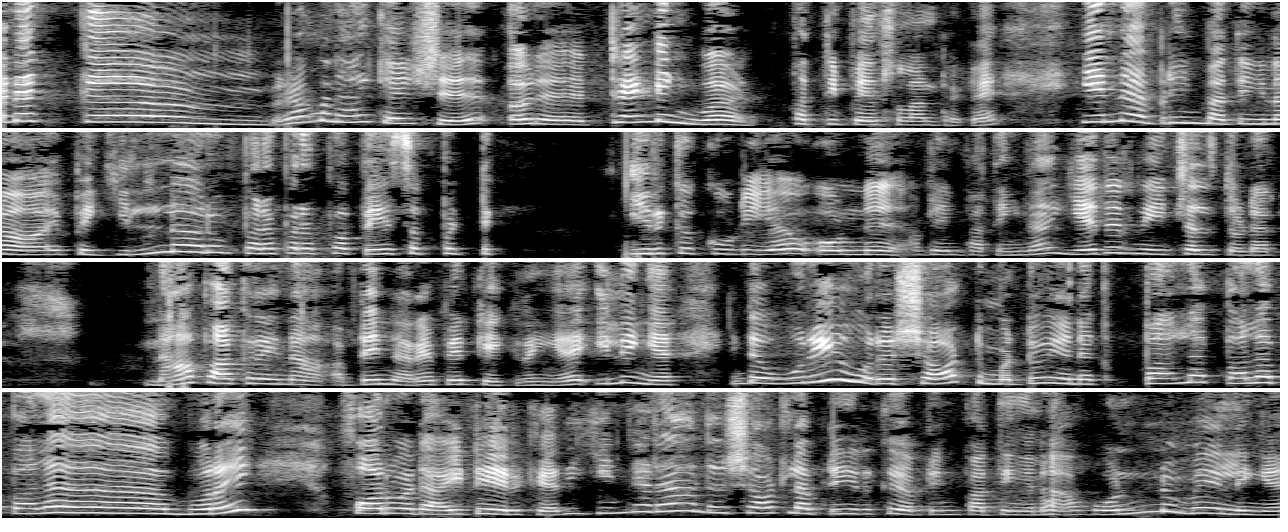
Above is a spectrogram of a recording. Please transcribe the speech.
வணக்கம். ரொம்ப நாள் கழிச்சு ஒரு ட்ரெண்டிங் வேர்ட் பற்றி பேசலான் இருக்கேன். என்ன அப்படின்னு பார்த்தீங்கன்னா இப்போ எல்லாரும் பரபரப்பாக பேசப்பட்டு இருக்கக்கூடிய ஒன்று அப்படின்னு பார்த்தீங்கன்னா எதிர்நீச்சல் தொடர். நான் பார்க்குறேனா அப்படின்னு நிறைய பேர் கேட்குறீங்க இல்லைங்க இந்த ஒரே ஒரு ஷார்ட் மட்டும் எனக்கு பல பல பல முறை ஃபார்வர்ட் ஆகிட்டே இருக்குது அது என்னடா அந்த ஷார்ட்டில் அப்படி இருக்குது அப்படின்னு பார்த்தீங்கன்னா ஒன்றுமே இல்லைங்க.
